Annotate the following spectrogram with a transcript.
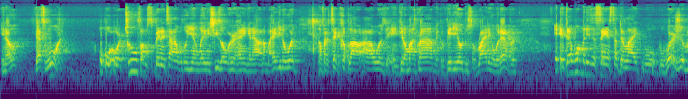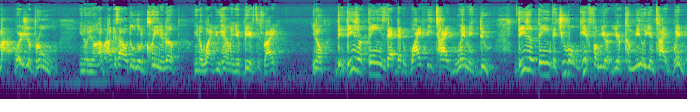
you know? That's one. Or, or, two, if I'm spending time with a young lady and she's over here hanging out, and I'm like, hey, you know what? I'm gonna take a couple of hours and get on my grind, make a video, do some writing or whatever. If that woman isn't saying something like, well, where's your mop? Where's your broom? You know, you know, I guess I'll do a little cleaning up, you know, while you handling your business, right? You know, th- these are things that, that wifey type women do. These are things that you won't get from your, your chameleon type women.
